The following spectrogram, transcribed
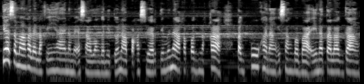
Kaya sa mga kalalakihan na may asawang ganito, napakaswerte mo na kapag nakatagpo ka ng isang babae na talagang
